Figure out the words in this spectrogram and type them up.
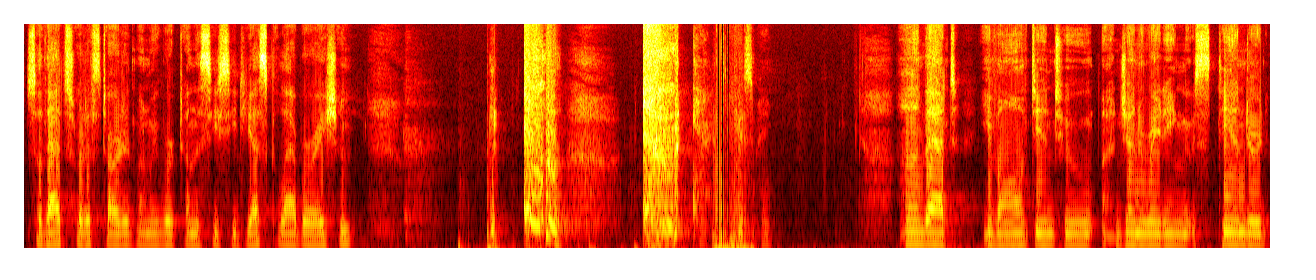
So that sort of started when we worked on the CCDS collaboration. excuse me, uh, that evolved into uh, generating standard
